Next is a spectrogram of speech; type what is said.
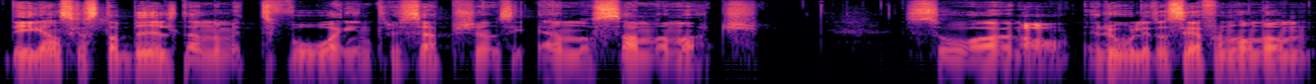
Det är ganska stabilt ändå med två interceptions i en och samma match. Så eh, Ja. roligt att se från honom.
